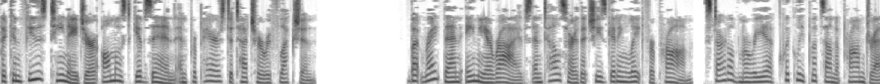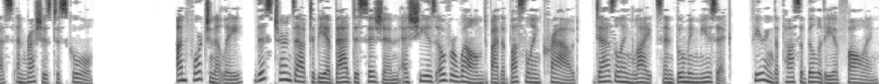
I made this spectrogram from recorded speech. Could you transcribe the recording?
The confused teenager almost gives in and prepares to touch her reflection. But right then Amy arrives and tells her that she's getting late for prom. Startled Maria quickly puts on the prom dress and rushes to school. Unfortunately, this turns out to be a bad decision as she is overwhelmed by the bustling crowd, dazzling lights and booming music, fearing the possibility of falling.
